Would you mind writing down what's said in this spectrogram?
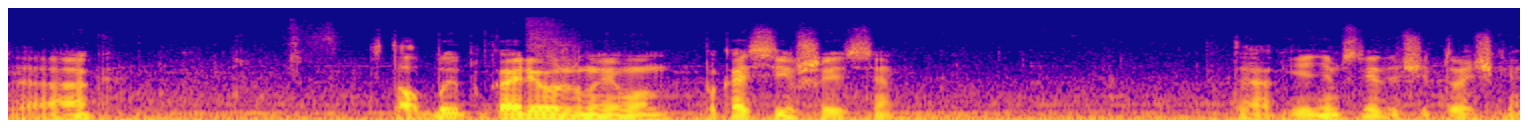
Так. Столбы покореженные, вон, покосившиеся. Так, едем к следующей точке.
